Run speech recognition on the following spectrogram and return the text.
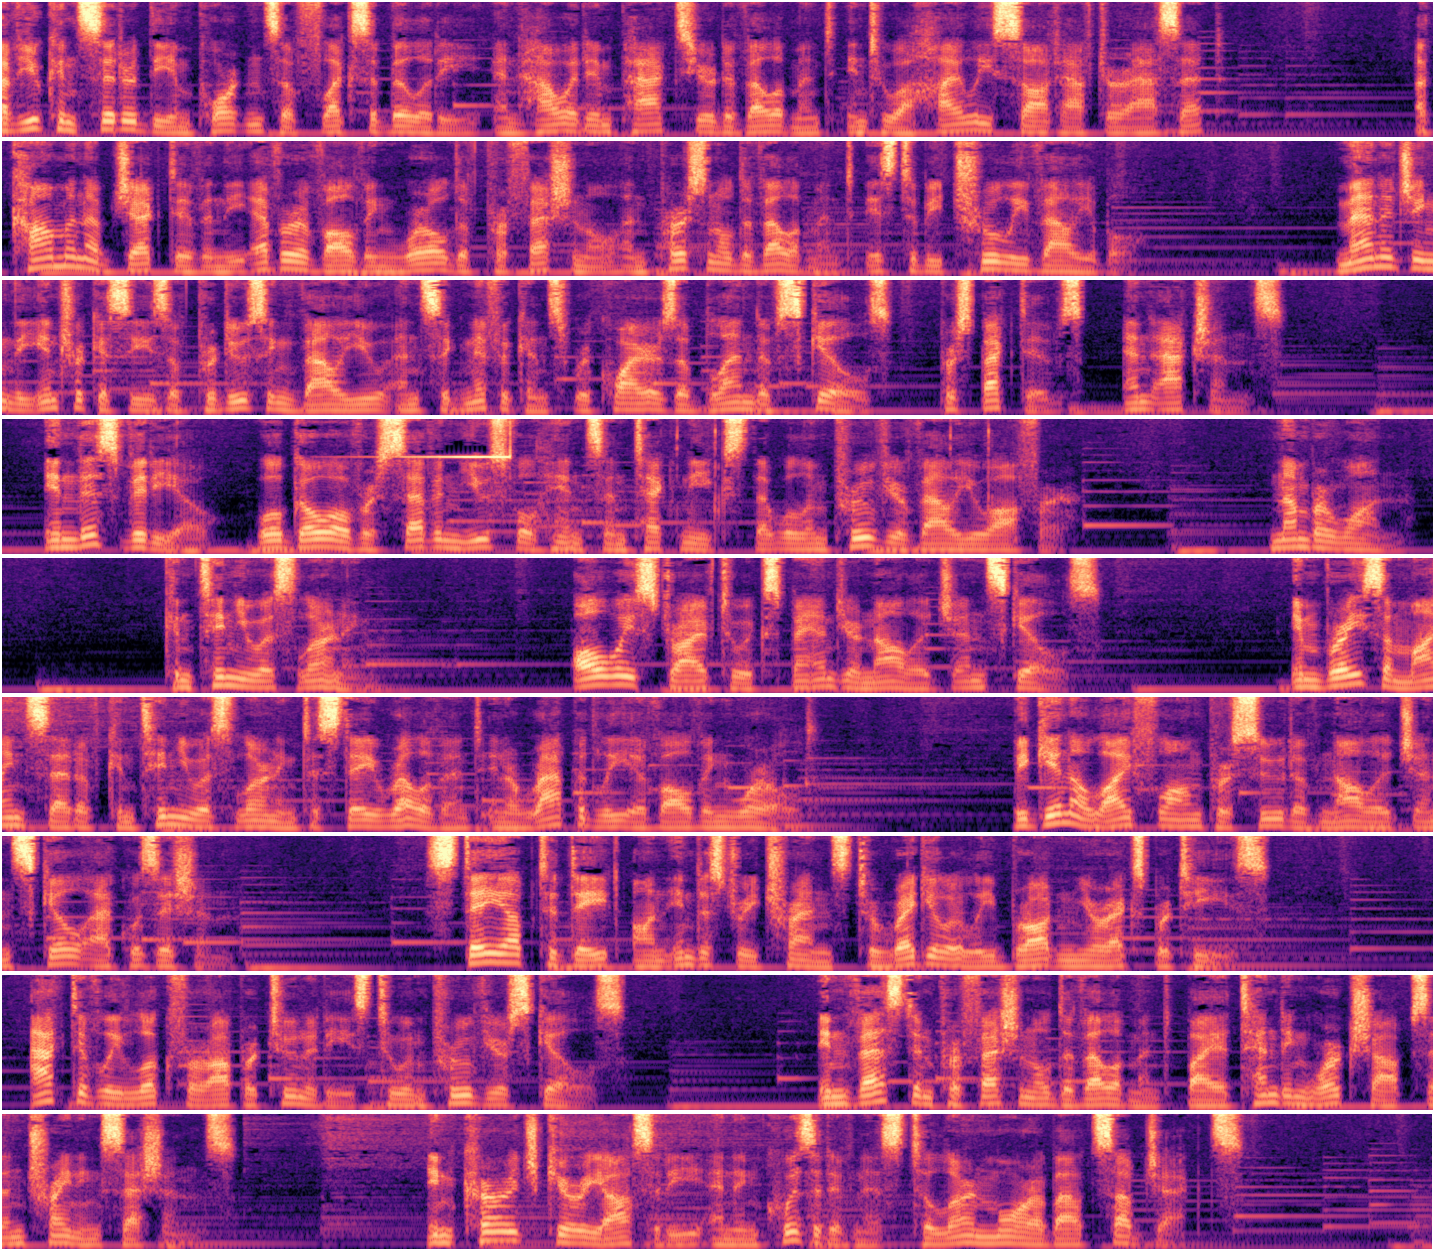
Have you considered the importance of flexibility and how it impacts your development into a highly sought-after asset? A common objective in the ever-evolving world of professional and personal development is to be truly valuable. Managing the intricacies of producing value and significance requires a blend of skills, perspectives, and actions. In this video, we'll go over 7 useful hints and techniques that will improve your value offer. Number 1. Continuous learning. Always strive to expand your knowledge and skills. Embrace a mindset of continuous learning to stay relevant in a rapidly evolving world. Begin a lifelong pursuit of knowledge and skill acquisition. Stay up to date on industry trends to regularly broaden your expertise. Actively look for opportunities to improve your skills. Invest in professional development by attending workshops and training sessions. Encourage curiosity and inquisitiveness to learn more about subjects.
